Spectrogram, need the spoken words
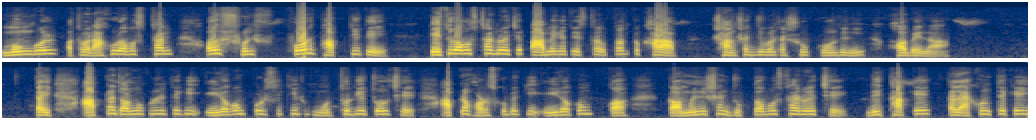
মঙ্গল অথবা রাহুর অবস্থান, অথবা ফোর ভাবটিতে কেতুর অবস্থান রয়েছে পামে কেতু স্থান অত্যন্ত খারাপ। সংসার জীবনটা সুখ কোনোদিনই হবে না। তাই আপনার জন্মকুণ্ডলিতে কি এইরকম পরিস্থিতির মধ্য দিয়ে চলছে? আপনার হরস্কোপে কি এইরকম কম্বিনেশন যুক্ত অবস্থায় রয়েছে? যদি থাকে, তাহলে এখন থেকেই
